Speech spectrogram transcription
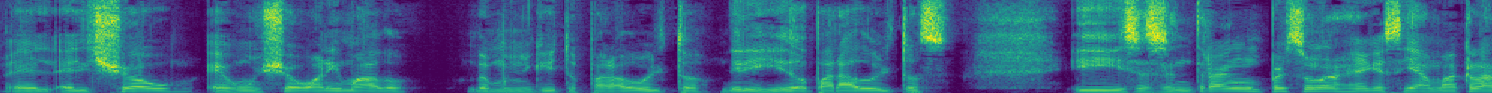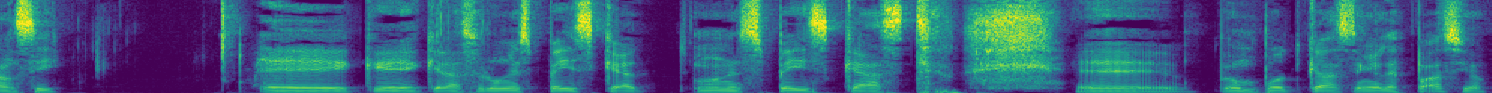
El, show es un show animado de muñequitos para adultos, dirigido para adultos, y se centra en un personaje que se llama Clancy, eh, que quiere hacer un Space, Cat, un Cast, eh, un podcast en el espacio,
